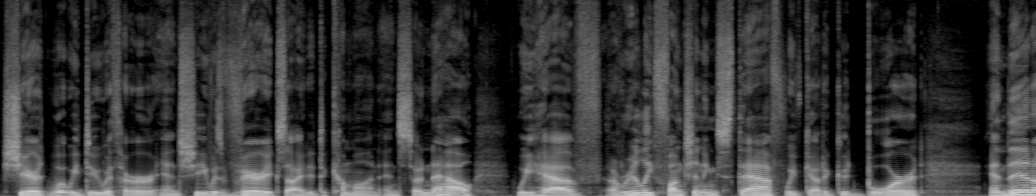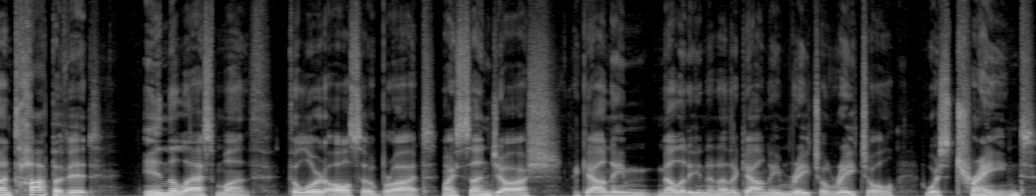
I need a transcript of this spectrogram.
shared what we do with her. And she was very excited to come on. And so now we have a really functioning staff, we've got a good board. And then on top of it, in the last month, the Lord also brought my son Josh, a gal named Melody, and another gal named Rachel. Rachel was trained.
